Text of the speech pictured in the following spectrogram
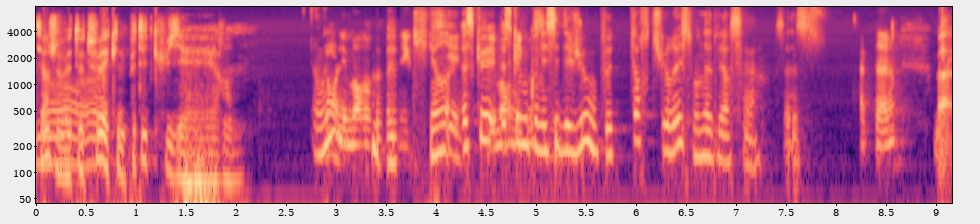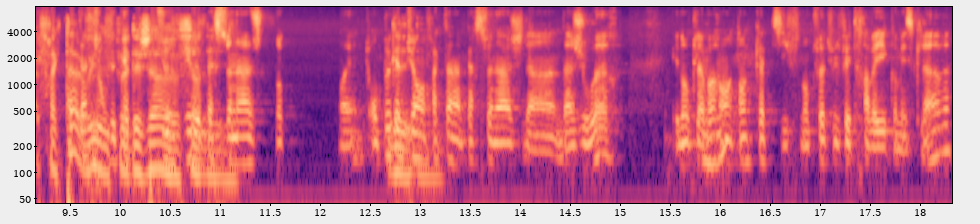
Tiens, je vais te tuer avec une petite cuillère. Oui, les morts Est-ce que, est-ce que vous connaissez des jeux où on peut torturer son adversaire ça, Fractal. Bah, fractal, oui, on peut déjà faire des... personnage. on peut capturer en fractal un personnage d'un joueur et donc l'avoir mhm. en tant que captif. Donc soit tu le fais travailler comme esclave,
